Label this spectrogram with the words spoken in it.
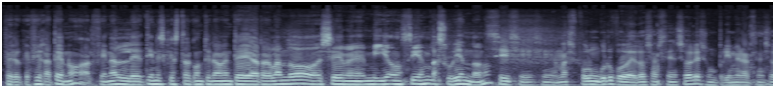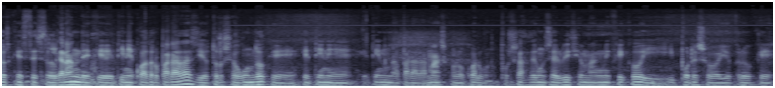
Pero que fíjate, ¿no? Al final le tienes que estar continuamente arreglando, ese 1.100.000 va subiendo, ¿no? Sí, sí, sí. Además por un grupo de dos ascensores, un primer ascensor que este es el grande que tiene cuatro paradas y otro segundo que, que tiene que tiene una parada más, con lo cual bueno, pues hace un servicio magnífico y, y por eso yo creo que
